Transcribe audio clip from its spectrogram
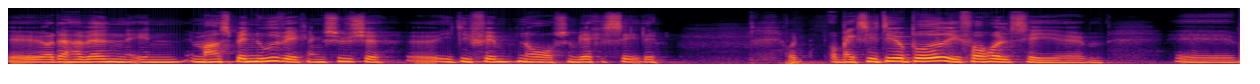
øh, og der har været en, en, en meget spændende udvikling, synes jeg, øh, i de 15 år, som jeg kan se det. Og, og man kan sige, det er jo både i forhold til, øh, øh,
